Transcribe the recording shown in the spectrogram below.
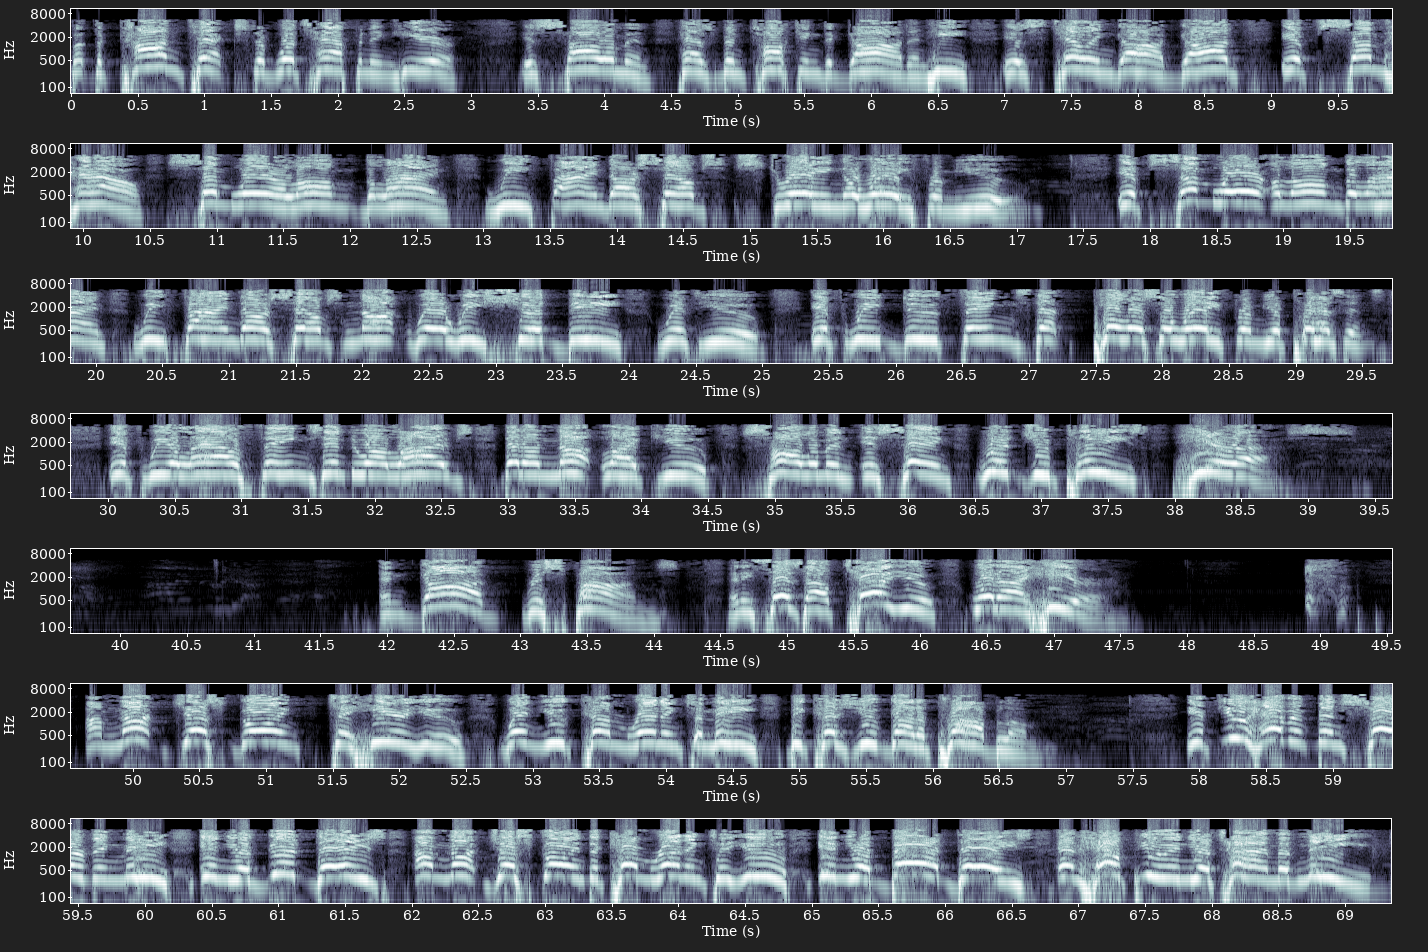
But the context of what's happening here is Solomon has been talking to God and he is telling God, God, if somehow, somewhere along the line, we find ourselves straying away from you, if somewhere along the line we find ourselves not where we should be with you, if we do things that pull us away from your presence, if we allow things into our lives that are not like you. Solomon is saying, would you please hear us? And God responds and he says, I'll tell you what I hear. I'm not just going to hear you when you come running to me because you've got a problem. If you haven't been serving me in your good days, I'm not just going to come running to you in your bad days and help you in your time of need.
